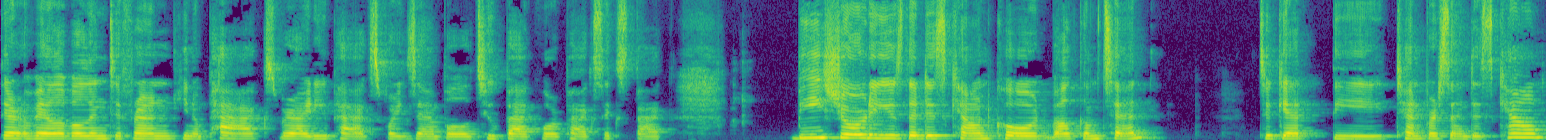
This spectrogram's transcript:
They're available in different, you know, packs, variety packs, for example, two pack, four pack, six pack. Be sure to use the discount code welcome10 to get the 10% discount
